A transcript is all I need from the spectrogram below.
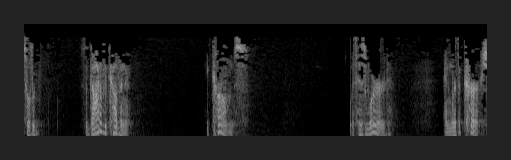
So the, so God of the covenant, He comes with His word and with a curse.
